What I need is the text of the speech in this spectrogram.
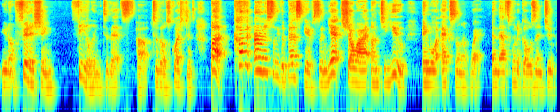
you know, finishing feeling to that uh, to those questions. But covet earnestly the best gifts, and yet show I unto you a more excellent way. And that's when it goes into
